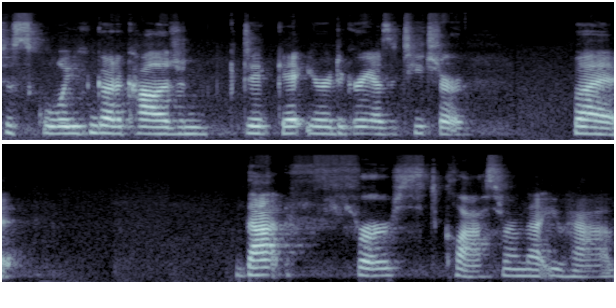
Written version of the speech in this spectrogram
to school, you can go to college and get your degree as a teacher, but that first classroom that you have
